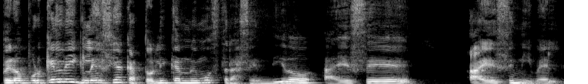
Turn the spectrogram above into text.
Pero ¿por qué en la iglesia católica no hemos trascendido a ese, a ese nivel?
